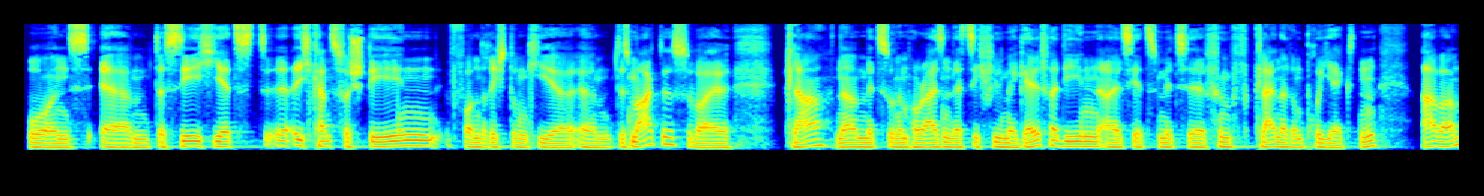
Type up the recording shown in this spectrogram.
Und ähm, das sehe ich jetzt, äh, ich kann es verstehen von Richtung hier ähm, des Marktes, weil klar, ne, mit so einem Horizon lässt sich viel mehr Geld verdienen als jetzt mit äh, fünf kleineren Projekten. Aber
